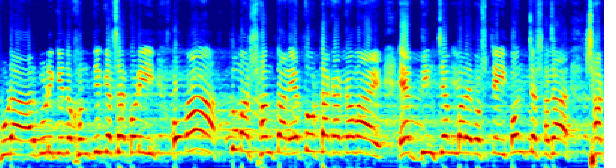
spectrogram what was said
বুড়া আর বুড়িকে যখন জিজ্ঞাসা করি, ও মা, তোমার সন্তান এত টাকা কামায়? একদিন চেম্বারে বসতেই পঞ্চাশ হাজার, ষাট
